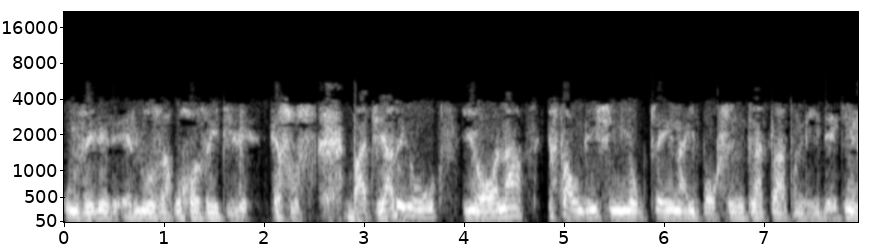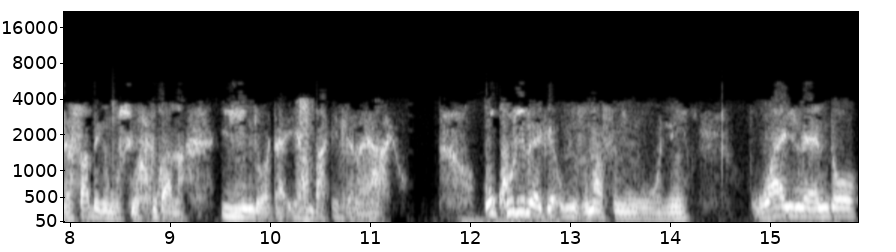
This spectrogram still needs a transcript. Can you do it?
umveleli eluza kurhoseidile esus but yabe ke ngoku yona ifoundation yokutreyina i-boxing kulaa club ndiyibekile sabe ke ngoku siyohlukana iyindoda ihamba indlela yayo. Ukhulile ke umzimasi mnguni wayile nto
